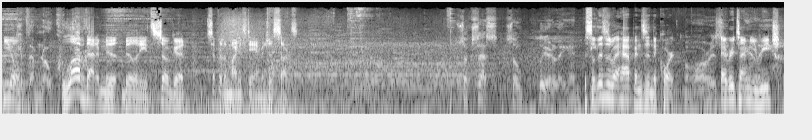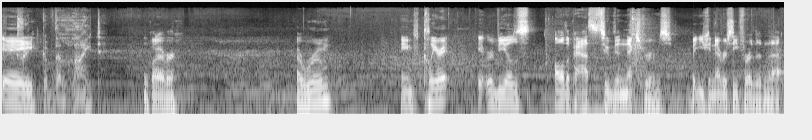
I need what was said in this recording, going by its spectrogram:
Heal. Give them no. Love that ability. It's so good. Except for the minus damage. It sucks. Success so clearly in So this is what happens in the court. or is every time you reach a- of the light. Whatever. A room and clear it, it reveals all the paths to the next rooms. But you can never see further than that.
